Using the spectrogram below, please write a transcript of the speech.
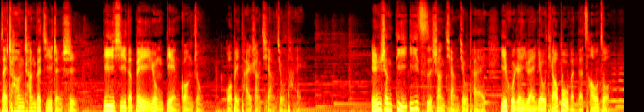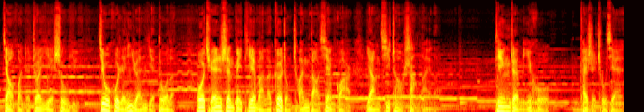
在长长的急诊室，依稀的备用电光中，我被抬上抢救台。人生第一次上抢救台，医护人员有条不紊的操作，叫唤着专业术语，救护人员也多了。我全身被贴满了各种传导线管，氧气罩上来了。听着迷糊，开始出现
